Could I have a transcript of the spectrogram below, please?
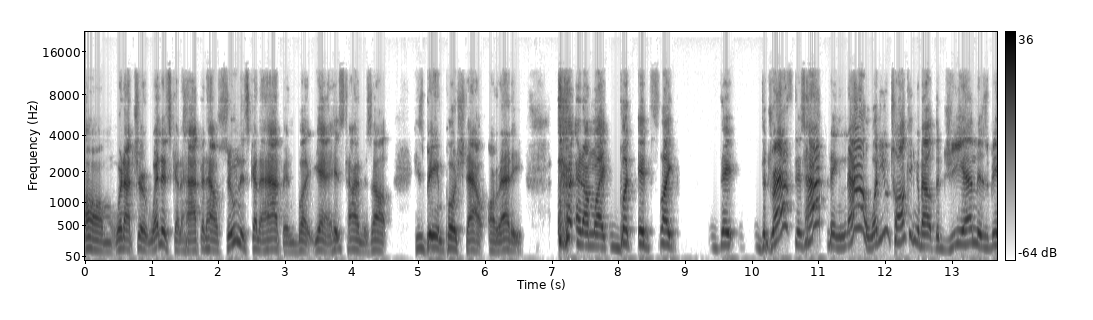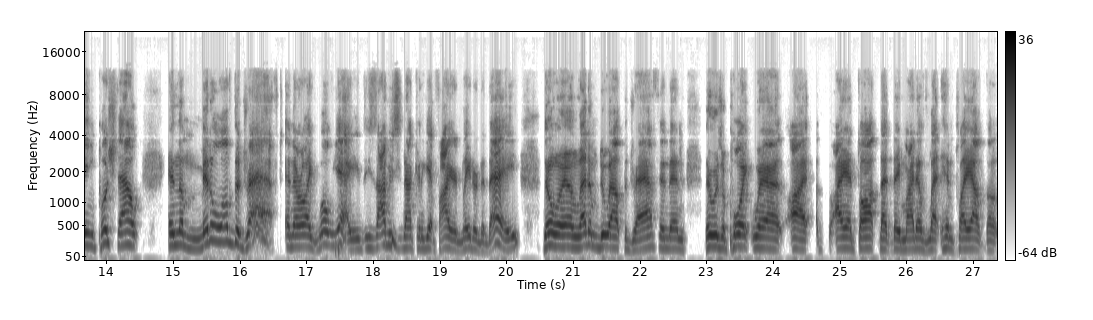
Um, we're not sure when it's gonna happen, how soon it's gonna happen, but yeah, his time is up he's being pushed out already. and I'm like, but it's like they the draft is happening now. What are you talking about? The GM is being pushed out in the middle of the draft. And they're like, well, yeah, he's obviously not going to get fired later today. They're going to let him do out the draft. And then there was a point where I I had thought that they might have let him play out the,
